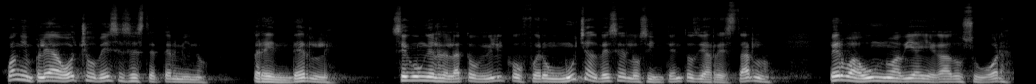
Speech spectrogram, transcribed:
Juan emplea ocho veces este término, prenderle. Según el relato bíblico, fueron muchas veces los intentos de arrestarlo, pero aún no había llegado su hora.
